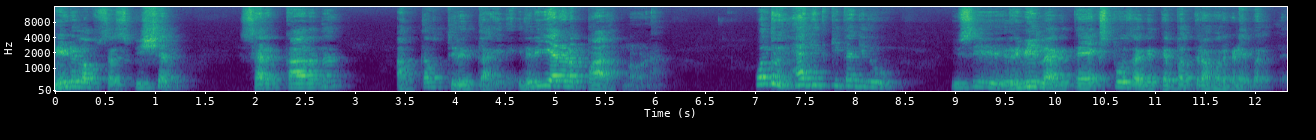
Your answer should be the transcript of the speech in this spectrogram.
ನೀಡಲ್ ಆಫ್ ಸಸ್ಪಿಷನ್ ಸರ್ಕಾರದ ಅತ್ತ ತಿರುಗ್ತಾ ಇದೆ. ಇದರಿಗೆ ಎರಡು ಪಾರ್ಟ್ ನೋಡೋಣ. ಒಂದು ಹೇಗಿದ್ದಕ್ಕಿದ್ದಾಗಿದು ಯು ಸಿ ರಿವೀಲ್ ಆಗುತ್ತೆ ಎಕ್ಸ್ಪೋಸ್ ಆಗುತ್ತೆ, ಪತ್ರ ಹೊರಗಡೆ ಬರುತ್ತೆ.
